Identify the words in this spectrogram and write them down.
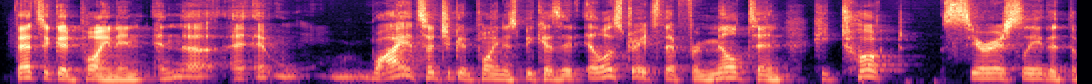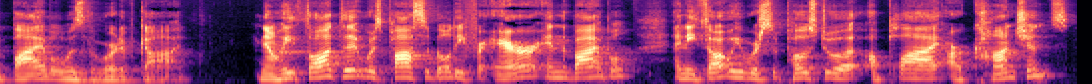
That's a good point, and and the and why it's such a good point is because it illustrates that for Milton, he took seriously that the Bible was the Word of God. Now he thought that it was possibility for error in the Bible, and he thought we were supposed to uh, apply our conscience,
